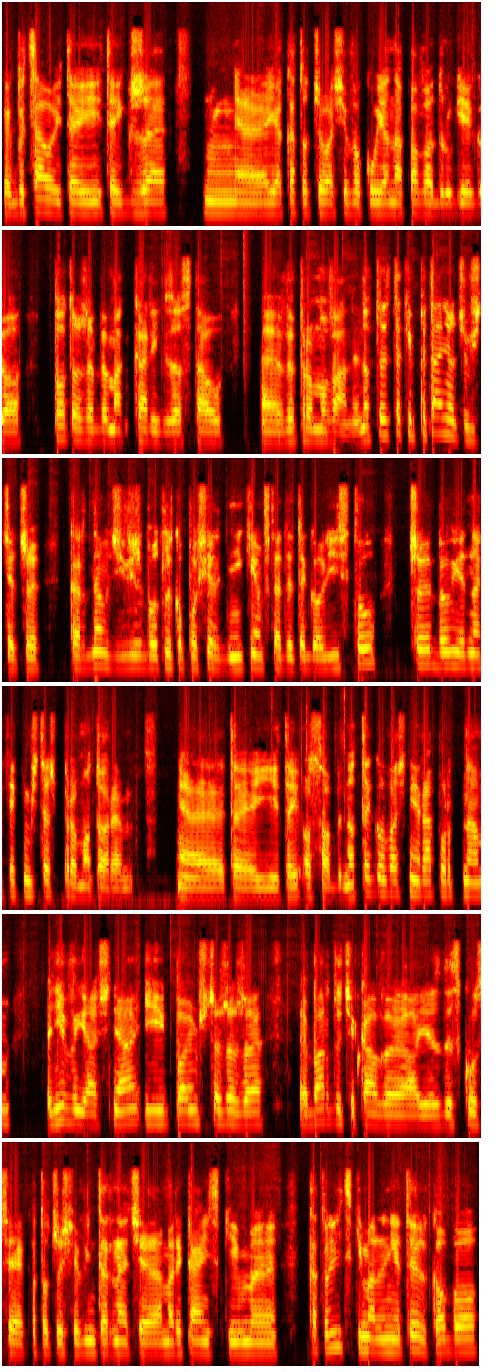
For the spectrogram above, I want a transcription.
jakby całej tej, tej grze, mm, e, jaka toczyła się wokół Jana Pawła II, po to, żeby McCarrick został E, wypromowany. No to jest takie pytanie oczywiście, czy kardynał Dziwisz był tylko pośrednikiem wtedy tego listu, czy był jednak jakimś też promotorem tej, tej osoby. No tego właśnie raport nam nie wyjaśnia i powiem szczerze, że bardzo ciekawa jest dyskusja, jaka toczy się w internecie amerykańskim, e, katolickim, ale nie tylko, bo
